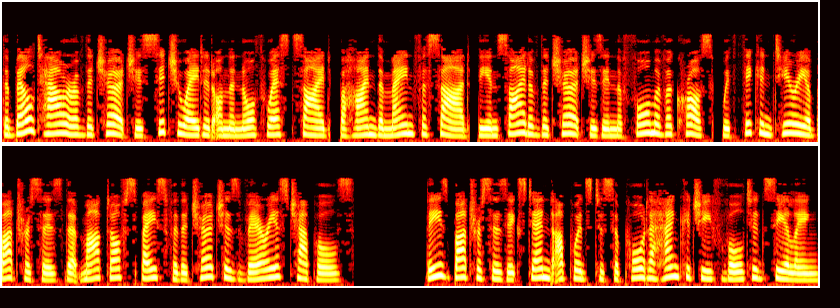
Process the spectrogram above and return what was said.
The bell tower of the church is situated on the northwest side, behind the main facade. The inside of the church is in the form of a cross, with thick interior buttresses that marked off space for the church's various chapels. These buttresses extend upwards to support a handkerchief vaulted ceiling.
